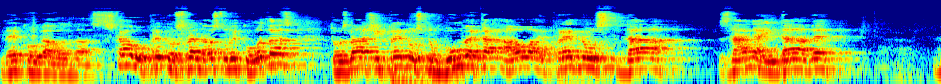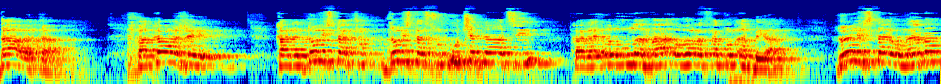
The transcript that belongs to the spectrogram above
nekoga od vas. Šta ovo prednost mene na osnovu nekog od vas? To znači prednost buveta, a ovaj prednost da znanja i dave daveta. Pa kaže, kada doista, doista su učenjaci, kada el ulema Doista je ulema,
